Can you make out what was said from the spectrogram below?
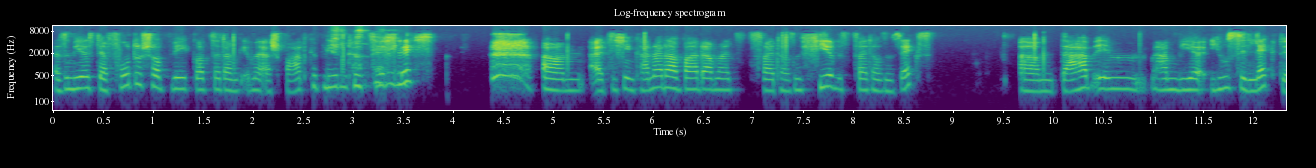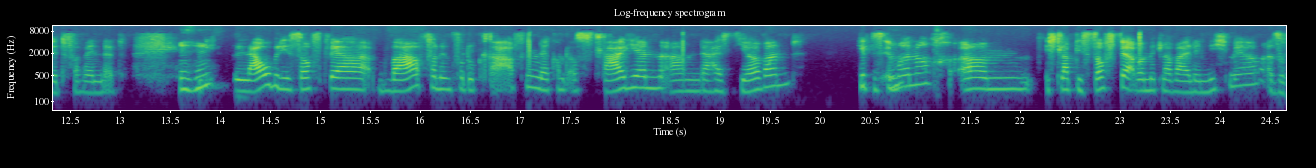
also mir ist der Photoshop-Weg Gott sei Dank immer erspart geblieben tatsächlich. ähm, als ich in Kanada war, damals 2004 bis 2006, ähm, da hab eben, haben wir U-Selected verwendet. Mhm. Ich glaube, die Software war von dem Fotografen, der kommt aus Australien, ähm, der heißt Jörwand. Gibt es mhm. immer noch. Ähm, ich glaube, die Software aber mittlerweile nicht mehr. Also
